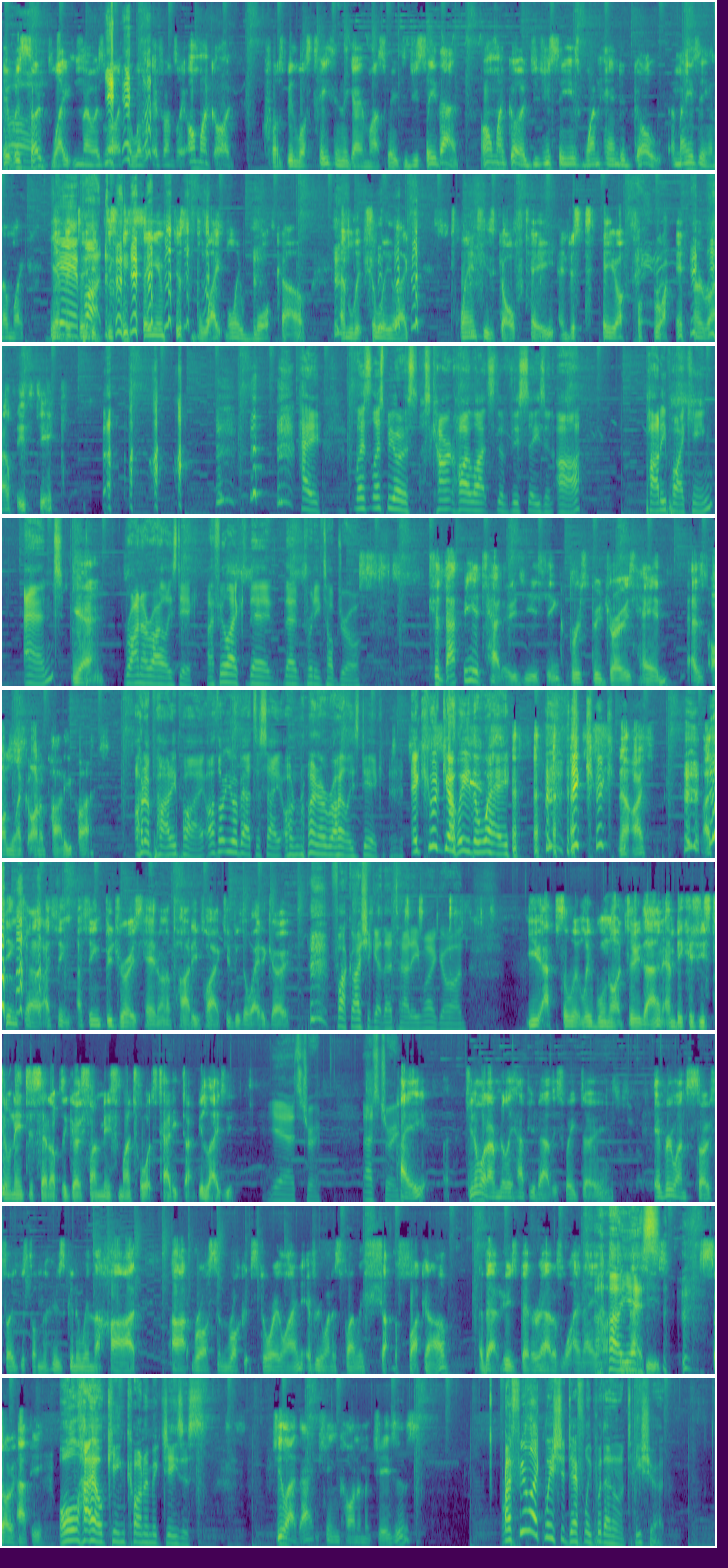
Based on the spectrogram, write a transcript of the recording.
It was Oh. so blatant though as well. Like, I love it. Everyone's like, "Oh my god, Crosby lost teeth in the game last week. Did you see that? Oh my god, did you see his one-handed goal? Amazing!" And I'm like, "Yeah, Yeah, but dude, but- did you see him just blatantly walk up and literally like plant his golf tee and just tee off Ryan O'Reilly's dick?" Hey, let's let's be honest. Current highlights of this season are Party Pie King and Yeah. Ryan O'Reilly's dick. I feel like they're they're pretty top draw. Could that be a tattoo? Do you think Bruce Boudreau's head as on like on a party pie? On a party pie. I thought you were about to say on Ryan O'Reilly's dick. It could go either way. it could. No, I, I think, uh, I think, I think Boudreau's head on a party pie could be the way to go. Fuck, I should get that tatty. My god. You absolutely will not do that, and because you still need to set up the GoFundMe for my torts tatty, don't be lazy. Yeah, that's true. That's true. Hey, do you know what I'm really happy about this week, though? Everyone's so focused on the who's going to win the Hart, Art Ross, and Rocket storyline. Everyone has finally shut the fuck up about who's better out of Laine A. Ah, yes. Matthews. So happy. All hail King Connor McJesus. Do you like that, King Connor McJesus? I feel like we should definitely put that on a T-shirt.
